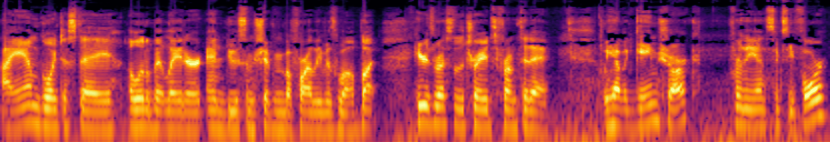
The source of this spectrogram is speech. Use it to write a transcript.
I am going to stay a little bit later and do some shipping before I leave as well. But here's the rest of the trades from today. We have a Game Shark for the N64.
